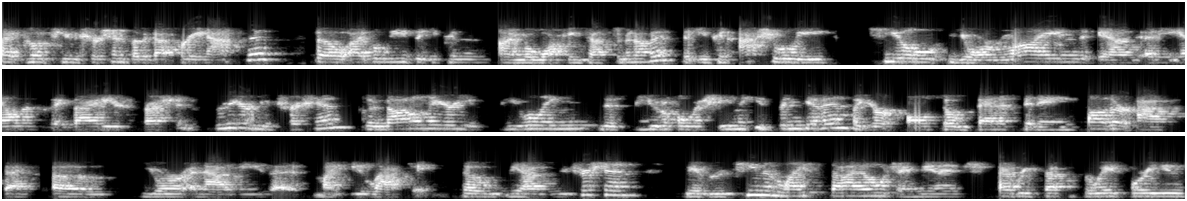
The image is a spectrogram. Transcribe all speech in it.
I coach nutrition for the gut brain axis. So I believe that you can, I'm a walking testament of it, that you can actually heal your mind and any ailments of anxiety or depression through your nutrition. So not only are you fueling this beautiful machine that you've been given, but you're also benefiting other aspects of your anatomy that might be lacking. So we have nutrition, we have routine and lifestyle, which I manage every step of the way for you,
